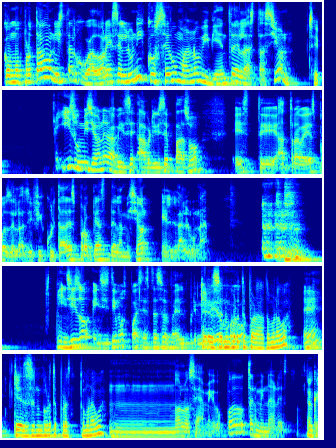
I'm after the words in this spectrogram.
Como protagonista, el jugador es el único ser humano viviente de la estación. Sí. Y su misión era abrirse, abrirse paso este, a través pues, de las dificultades propias de la misión en la luna. Insisto, insistimos, pues, este es el primer ¿Quieres hacer un corte para tomar agua? ¿Eh? ¿Quieres hacer un corte para tomar agua? Mm, no lo sé, amigo. ¿Puedo terminar esto? Ok.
